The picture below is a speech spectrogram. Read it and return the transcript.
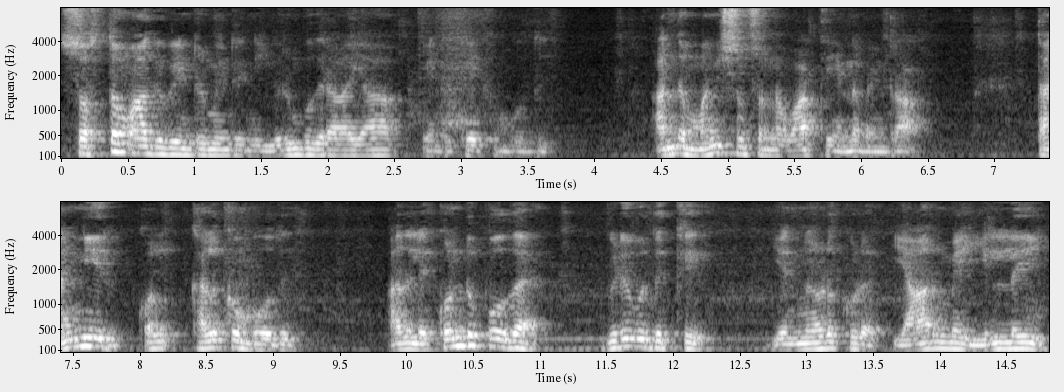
சொஸ்தமாக வேண்டும் என்று நீ விரும்புகிறாயா? என்று கேட்கும்போது அந்த மனுஷன் சொன்ன வார்த்தை என்னவென்றால் தண்ணீர் கொல் கலக்கும்போது அதில் கொண்டு போக விடுவதற்கு என்னோடு கூட யாருமே இல்லை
